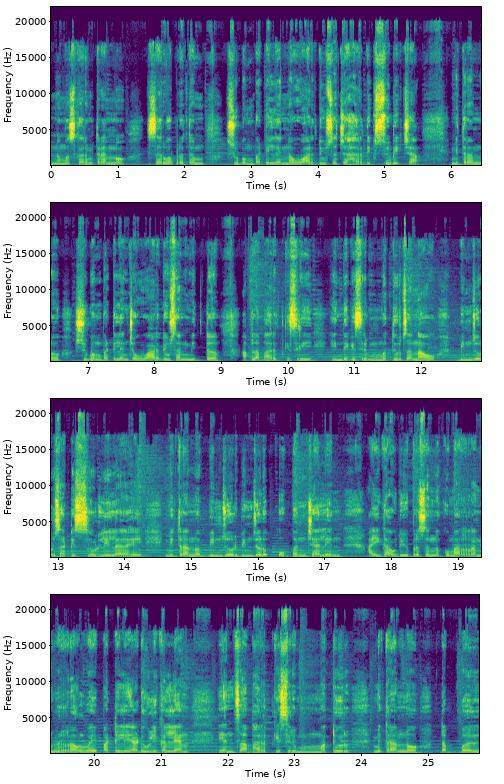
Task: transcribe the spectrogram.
नमस्कार मित्रांनो. सर्वप्रथम शुभम पाटील यांना वाढदिवसाच्या हार्दिक शुभेच्छा. मित्रांनो शुभम पाटील यांच्या वाढदिवसानिमित्त आपला भारत केसरी हिंदी केसरी मथुरचं नाव बिंजोडसाठी सोडलेलं आहे. मित्रांनो बिंजोड बिंजोड ओपन चॅलेंज. आई गावदेवी प्रसन्न कुमार रणवीर राहुलभाई पाटील अडिवली कल्याण यांचा भारत केसरी मथुर. मित्रांनो तब्बल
